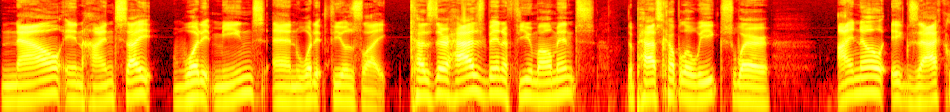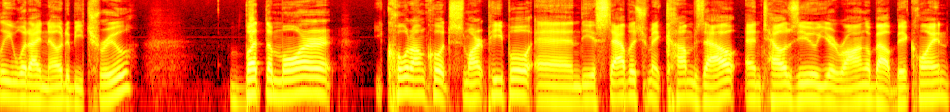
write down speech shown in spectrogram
now in hindsight what it means and what it feels like because there has been a few moments the past couple of weeks where I know exactly what I know to be true, but the more quote unquote smart people and the establishment comes out and tells you you're wrong about Bitcoin,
